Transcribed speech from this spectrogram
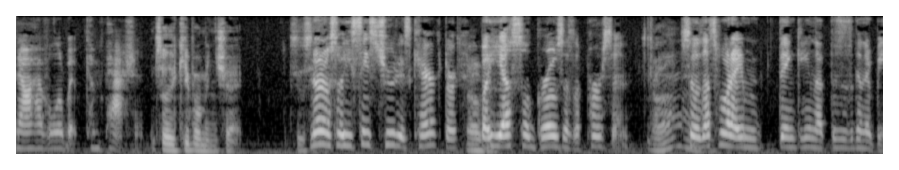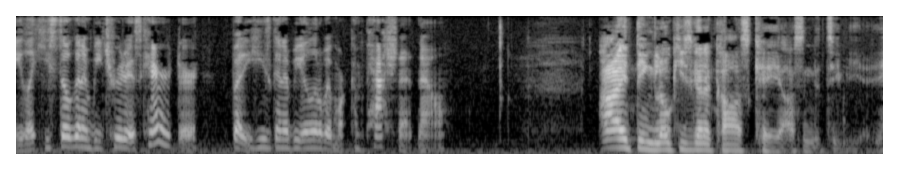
now I have a little bit of compassion. So they keep him in check. No, no. So he stays true to his character, Okay. but he also grows as a person. Oh. So that's what I'm thinking that this is going to be. Like he's still going to be true to his character, but he's going to be a little bit more compassionate now. I think Loki's gonna cause chaos in the TVA.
